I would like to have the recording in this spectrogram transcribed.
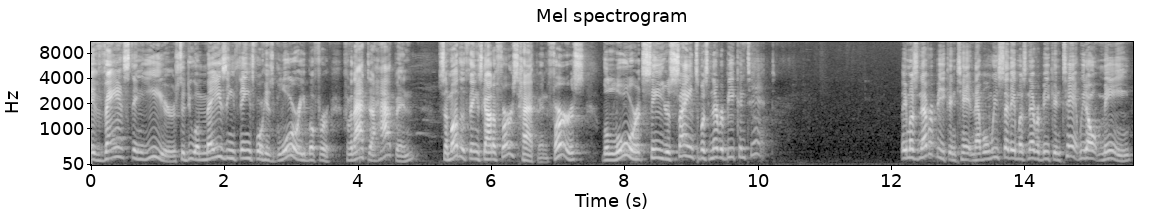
advanced in years to do amazing things for his glory, but for, for that to happen, some other things got to first happen. First, the Lord, senior saints, must never be content. They must never be content. Now, when we say they must never be content, we don't mean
